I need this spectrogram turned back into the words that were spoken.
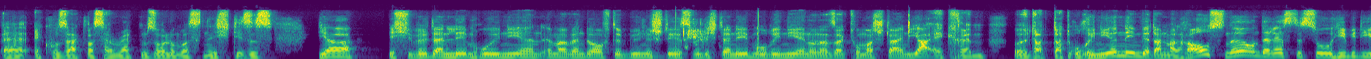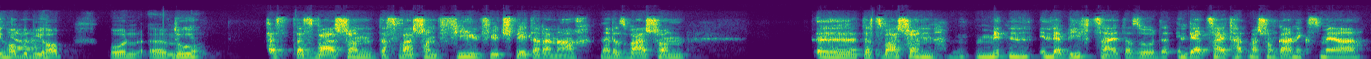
äh, Echo sagt, was er rappen soll und was nicht. Dieses, ja, ich will dein Leben ruinieren. Immer wenn du auf der Bühne stehst, will ich daneben urinieren. Und dann sagt Thomas Stein, ja, Ekrem, äh, das Urinieren nehmen wir dann mal raus, ne? Und der Rest ist so hibidi hobbidi ja. hopp. Und ähm, du, das, das war schon, das war schon viel, viel später danach. Ne? Das war schon, äh, das war schon mitten in der Beef-Zeit. Also in der Zeit hat man schon gar nichts mehr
